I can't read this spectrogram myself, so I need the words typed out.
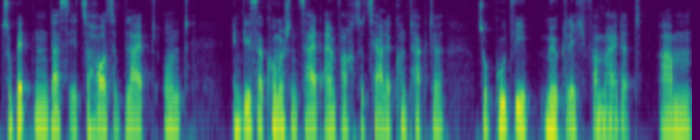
zu bitten, dass ihr zu Hause bleibt und in dieser komischen Zeit einfach soziale Kontakte so gut wie möglich vermeidet. Ähm,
